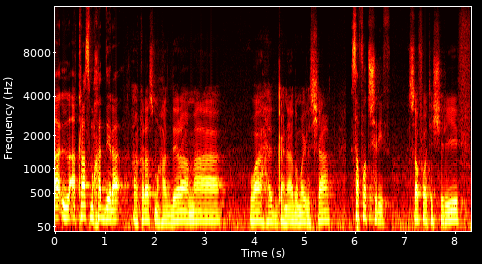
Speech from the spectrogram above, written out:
آه، الأقراص مخدرة. أقراص مخدرة مع واحد كان عضو مجلس الشعب صفوة الشريف. صفوة الشريف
